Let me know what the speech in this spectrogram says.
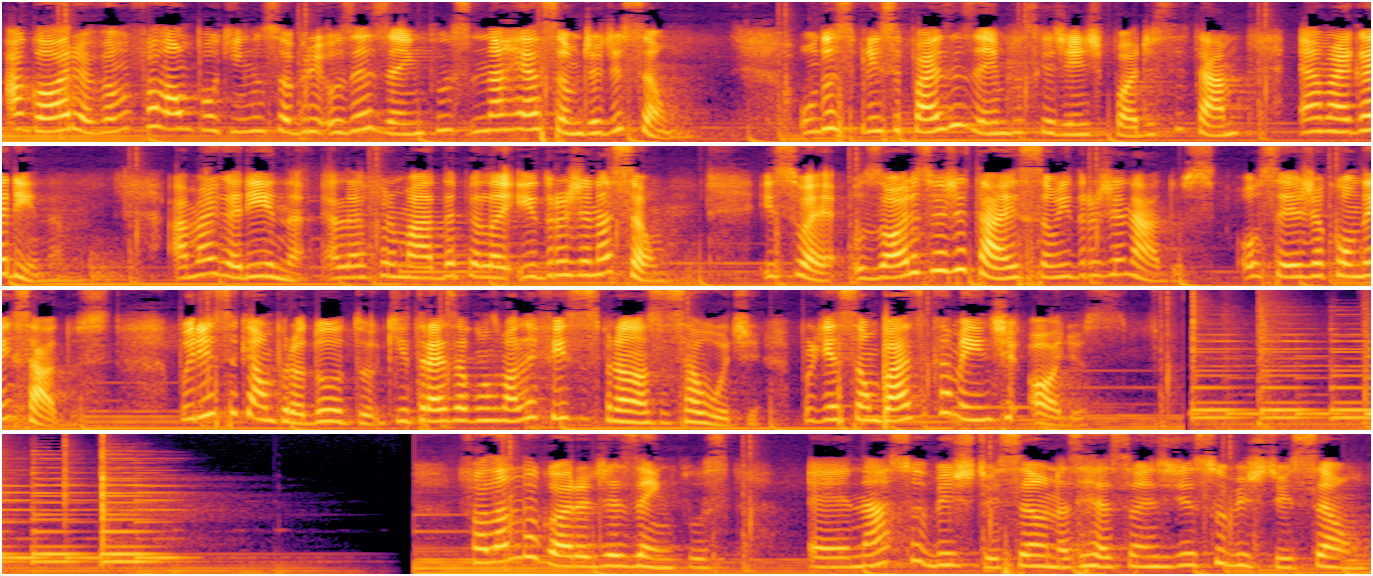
Agora, vamos falar um pouquinho sobre os exemplos na reação de adição. Um dos principais exemplos que a gente pode citar é a margarina. A margarina ela é formada pela hidrogenação. Isso é, os óleos vegetais são hidrogenados, ou seja, condensados. Por isso que é um produto que traz alguns malefícios para a nossa saúde, porque são basicamente óleos. Falando agora de exemplos é, na substituição, nas reações de substituição,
